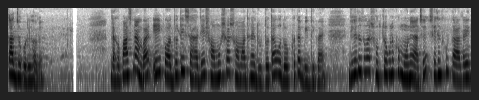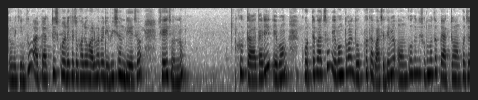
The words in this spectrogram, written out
কার্যকরী হবে। দেখো, পাঁচ নাম্বার, এই পদ্ধতির সাহায্যে সমস্যার সমাধানের দ্রুততা ও দক্ষতা বৃদ্ধি পায়। যেহেতু তোমার সূত্রগুলো খুব মনে আছে সেদিন খুব তাড়াতাড়ি তুমি কিন্তু আর প্র্যাকটিস করে রেখেছো, ভালো, ভালোভাবে রিভিশন দিয়েছ, সেই জন্য খুব তাড়াতাড়ি এবং করতে পারছ এবং তোমার দক্ষতা পাচ্ছে দেখবে অঙ্ক কিন্তু শুধুমাত্র প্র্যাকটিস অঙ্ক যে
